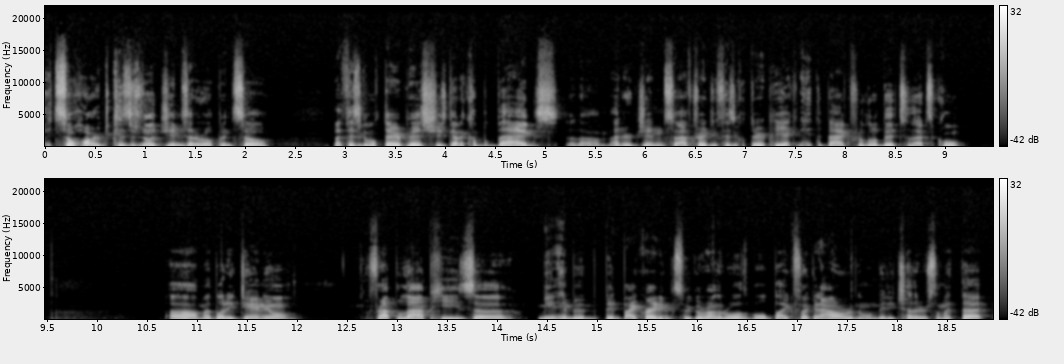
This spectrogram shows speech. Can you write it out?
It's so hard because there's no gyms that are open. So my physical therapist, she's got a couple bags um, at her gym. So after I do physical therapy, I can hit the bag for a little bit. So that's cool. Uh, my buddy Daniel, Frap Lap, he's uh, me and him have been bike riding. So we go around the Rose Bowl bike for like an hour and then we'll meet each other or something like that.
